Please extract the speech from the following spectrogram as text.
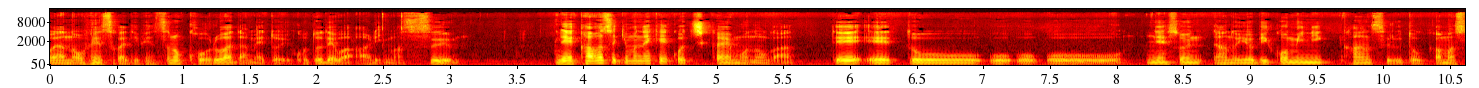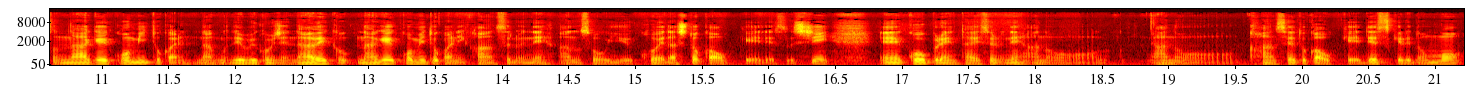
あのオフェンスとかディフェンスのコールはダメということではあります。で、川崎もね、結構近いものがあって、えっ、ー、と、おおね、そういう、あの、呼び込みに関するとか、まあ、その投げ込みとかに、呼び込みじゃない、投げ投げ込みとかに関するね、あの、そういう声出しとか OK ですし、えー、コープレイに対するね、あの、あの、完成とか OK ですけれども、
